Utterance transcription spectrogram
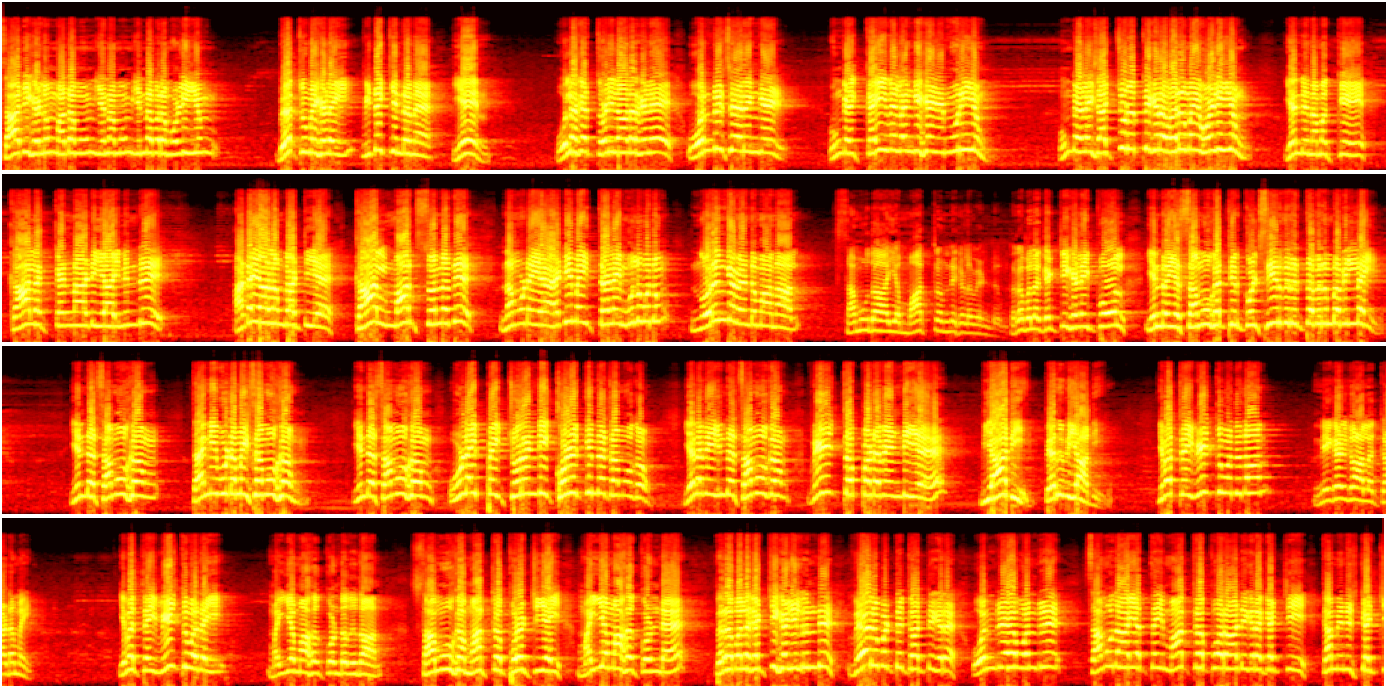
சாதிகளும் மதமும் இனமும் இன்னவர மொழியும் வேற்றுமைகளை விதைக்கின்றன. ஏன்? உலகத் தொழிலாளர்களே ஒன்று சேருங்கள். உங்கள் கைவிலங்குகள் முறியும். உங்களை அச்சுறுத்துகிற வறுமை ஒழியும் என்று நமக்கு காலக்கண்ணாடியாய் நின்று அடையாளம் காட்டிய கால் மார்க் சொன்னது நம்முடைய அடிமை தலை முழுவதும் நொறுங்க வேண்டுமானால் சமுதாய மாற்றம் நிகழ வேண்டும். பிரபல கட்சிகளைப் போல் இன்றைய சமூகத்திற்குள் சீர்திருத்த விரும்பவில்லை. இந்த சமூகம் தனி உடைமை சமூகம். இந்த சமூகம் உழைப்பை சுரண்டி கொழுக்கின்ற சமூகம். எனவே இந்த சமூகம் வீழ்த்தப்பட வேண்டிய வியாதி பெருவியாதி. இவற்றை வீழ்த்துவதுதான் நிகழ்கால கடமை. இவற்றை வீழ்த்துவதை மையமாக கொண்டதுதான். சமூக மாற்ற புரட்சியை மையமாக கொண்ட பிரபல கட்சிகளிலிருந்து வேறுபட்டு காட்டுகிற ஒன்றே ஒன்று சமுதாயத்தை மாற்ற போராடுகிற கட்சி கம்யூனிஸ்ட் கட்சி.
